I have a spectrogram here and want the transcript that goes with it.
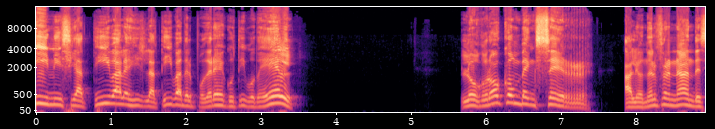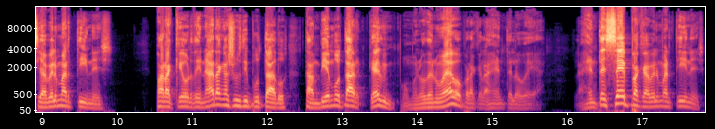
Iniciativa legislativa del Poder Ejecutivo, de él. Logró convencer a Leonel Fernández y Abel Martínez para que ordenaran a sus diputados también votar. Kelvin, pónmelo de nuevo para que la gente lo vea. La gente sepa que Abel Martínez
